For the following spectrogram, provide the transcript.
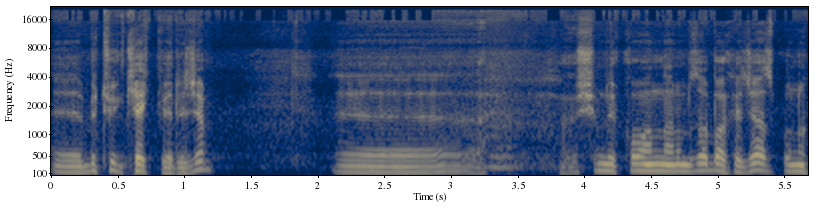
eee, bütün kek vereceğim. Eee, şimdi kovanlarımıza bakacağız. Bunu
